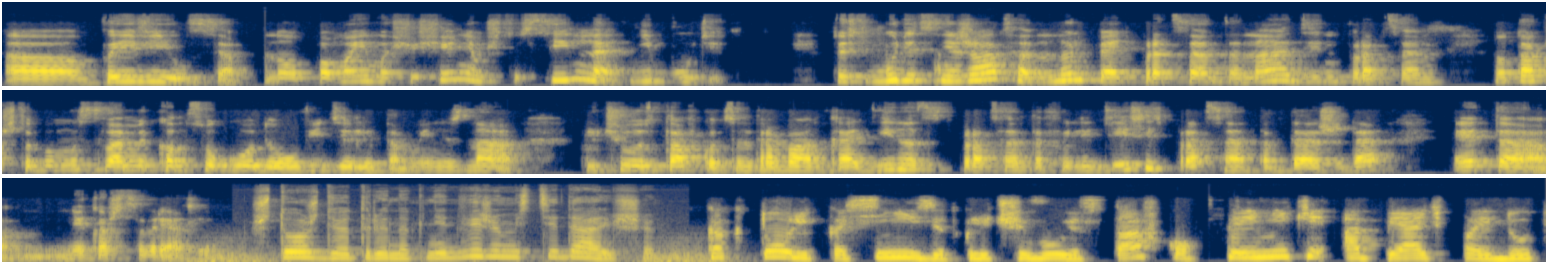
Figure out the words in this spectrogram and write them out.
появился. Но по моим ощущениям, что сильно не будет. То есть будет снижаться на 0,5%, на 1%, но так, чтобы мы с вами к концу года увидели, там, я не знаю, ключевую ставку Центробанка 11% или 10% даже, да, это, мне кажется, вряд ли. Что ждет рынок недвижимости дальше? Как только снизит ключевую ставку, ценники опять пойдут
